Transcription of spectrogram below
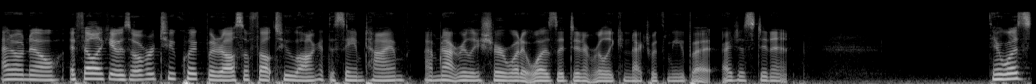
I don't know. It felt like it was over too quick, but it also felt too long at the same time. I'm not really sure what it was that didn't really connect with me, but I just didn't. There was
